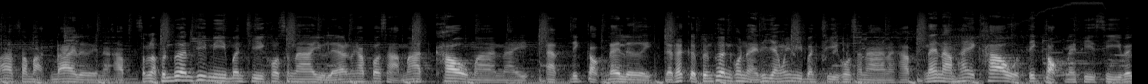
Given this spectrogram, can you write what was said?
มารถสมัครได้เลยนะครับสำหรับเพื่อนๆที่มีบัญชีโฆษณาอยู่แล้วนะครับก็สามารถเข้ามาในแอด TikTok ได้เลย แต่ถ้าเกิดเพื่อนๆคนไหนที่ยังไม่มีบัญชีโฆษณานะครับแนะนำให้เข้า TikTok ใน PC ไว้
